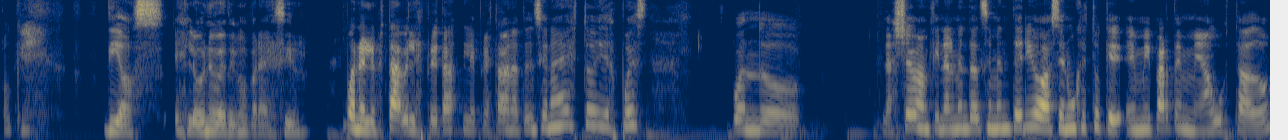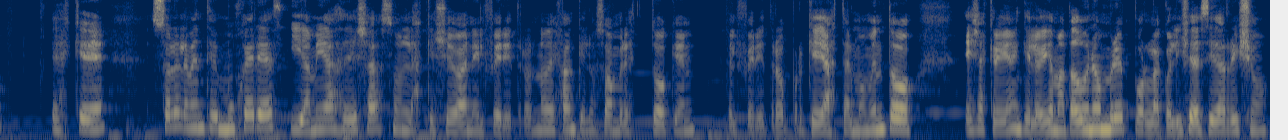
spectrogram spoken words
Ok. Dios, es lo único que tengo para decir. Bueno, les le prestaban atención a esto y después, cuando la llevan finalmente al cementerio, hacen un gesto que en mi parte me ha gustado. Es que solamente mujeres y amigas de ellas son las que llevan el féretro. No dejan que los hombres toquen el féretro, porque hasta el momento ellas creían que lo había matado un hombre por la colilla de cigarrillo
